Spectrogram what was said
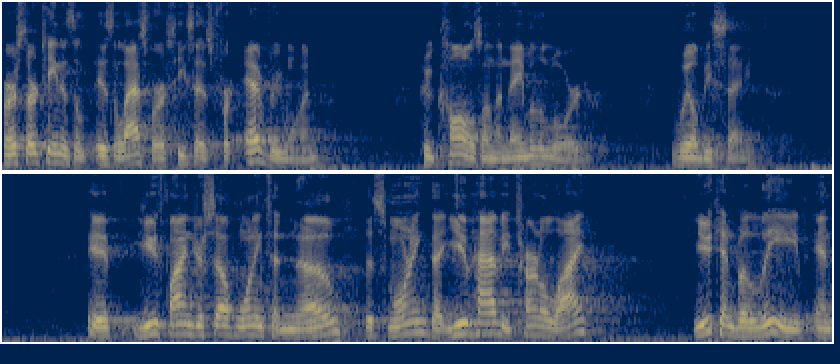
Verse 13 is the, is the last verse. He says, For everyone who calls on the name of the Lord will be saved. If you find yourself wanting to know this morning that you have eternal life, you can believe in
